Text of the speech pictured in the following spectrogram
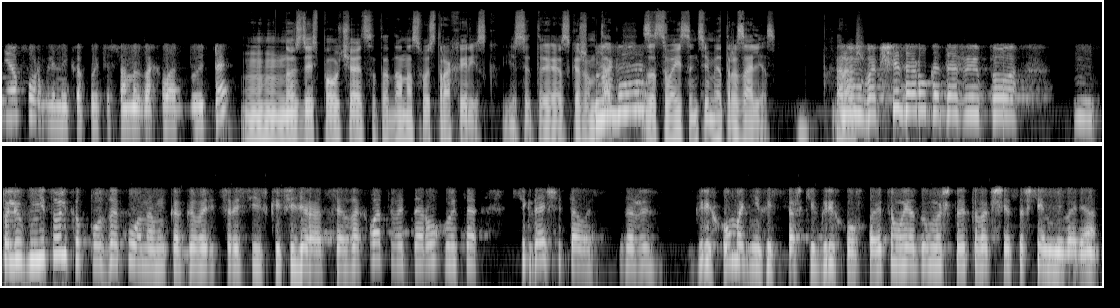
не оформленный какой-то самозахват будет, да? Угу. Но здесь получается тогда на свой страх и риск, если ты, скажем ну, так, да. за свои сантиметры залез. Хорошо. Ну, вообще дорога даже по по, не только по законам, как говорится, Российской Федерации, а захватывать дорогу это всегда считалось даже грехом одних из тяжких грехов. Поэтому я думаю, что это вообще совсем не вариант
